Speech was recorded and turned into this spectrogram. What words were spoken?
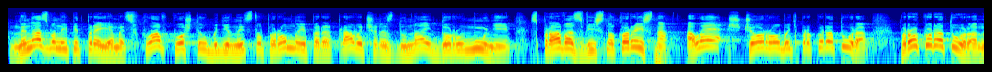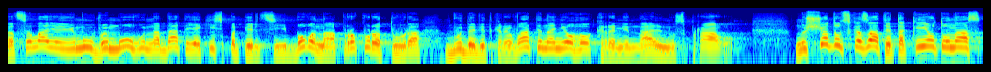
неназваний підприємець вклав кошти у будівництво поромної переправи через Дунай до Румунії. Справа, звісно, корисна. Але що робить прокуратура? Прокуратура надсилає йому вимогу надати якісь папірці, бо вона, прокуратура, буде відкривати на нього кримінальну справу. Ну що тут сказати, такий от у нас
